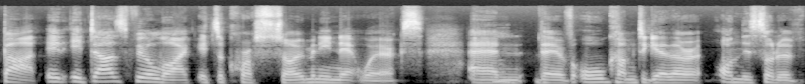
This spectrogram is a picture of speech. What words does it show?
but it, it does feel like it's across so many networks, and mm. they've all come together on this sort of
